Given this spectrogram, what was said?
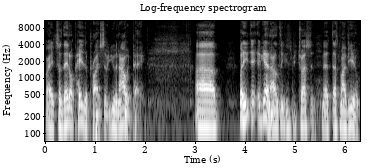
right? So they don't pay the price that you and I would pay. But he, again, I don't think he's be trusted. That, that's my view.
